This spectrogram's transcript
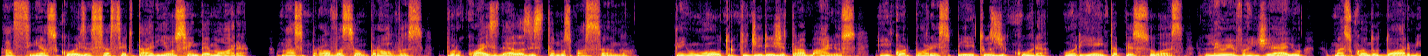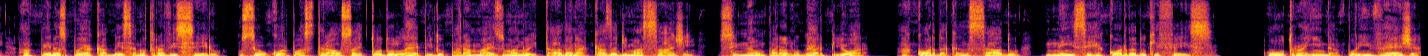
assim as coisas se acertariam sem demora. Mas provas são provas. Por quais delas estamos passando? Tem um outro que dirige trabalhos, incorpora espíritos de cura, orienta pessoas, lê o evangelho, mas quando dorme, apenas põe a cabeça no travesseiro. O seu corpo astral sai todo lépido para mais uma noitada na casa de massagem, se não para lugar pior. Acorda cansado, nem se recorda do que fez. Outro ainda, por inveja,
